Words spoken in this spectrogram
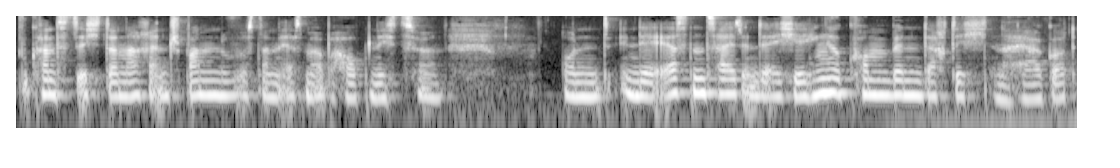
du kannst dich danach entspannen. Du wirst dann erstmal überhaupt nichts hören. Und in der ersten Zeit, in der ich hier hingekommen bin, dachte ich, naja Gott,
